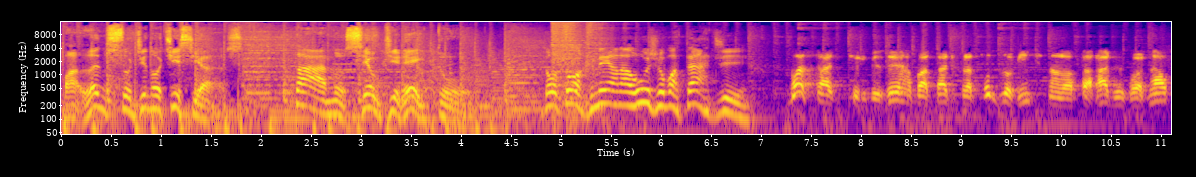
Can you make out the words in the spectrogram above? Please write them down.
Balanço de Notícias. Tá no seu direito. Doutor Ney Araújo, boa tarde. Boa tarde, Ciro Bezerra. Boa tarde para todos os ouvintes na nossa Rádio Jornal.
